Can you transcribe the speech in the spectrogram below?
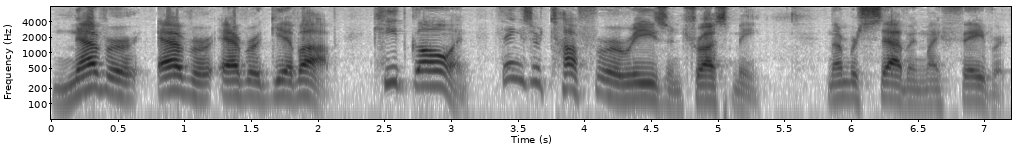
never, ever, ever give up. Keep going. Things are tough for a reason, trust me. Number seven, my favorite.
